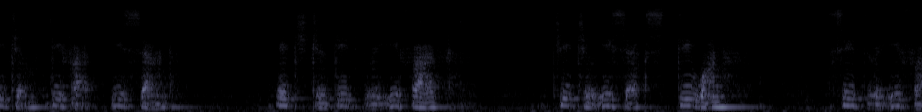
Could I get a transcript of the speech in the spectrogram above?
E2, D5, E7, H2, D3, E5, G2, E6, D1, C3, E5,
